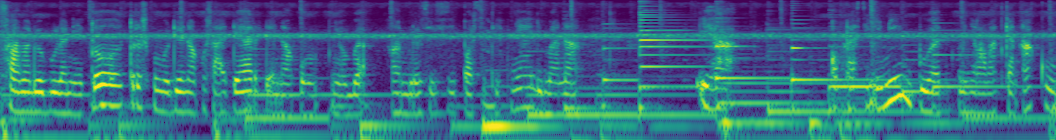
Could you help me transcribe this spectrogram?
selama dua bulan itu terus kemudian aku sadar dan aku nyoba ambil sisi positifnya di mana ya operasi ini buat menyelamatkan aku.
